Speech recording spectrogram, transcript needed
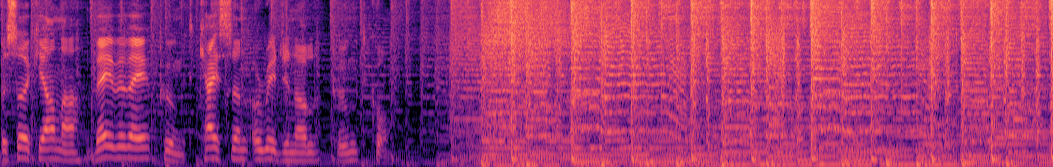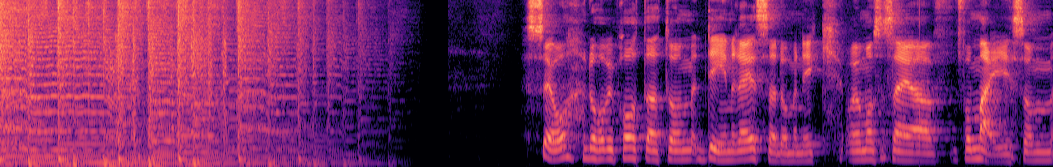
besök gärna www.kaizenoriginal.com. Så, då har vi pratat om din resa Dominik. Och jag måste säga, för mig som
